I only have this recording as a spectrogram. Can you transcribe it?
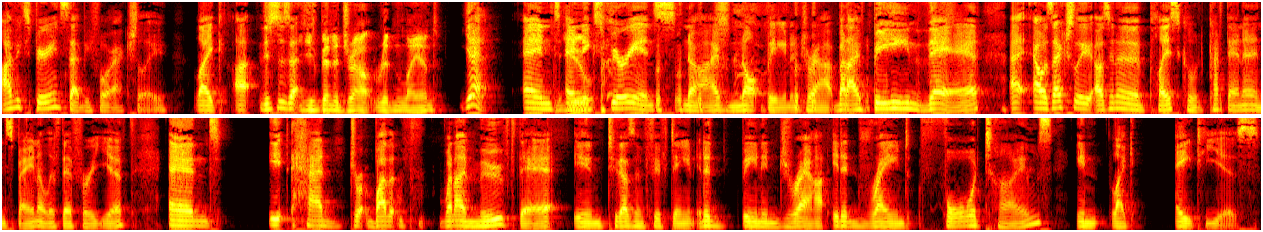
I've experienced that before, actually. Like, uh, this is a, you've been a drought ridden land. yeah. And, and experience, no, I've not been in a drought, but I've been there. I, I was actually, I was in a place called Cartagena in Spain. I lived there for a year and it had, by the, when I moved there in 2015, it had been in drought. It had rained four times in like eight years.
